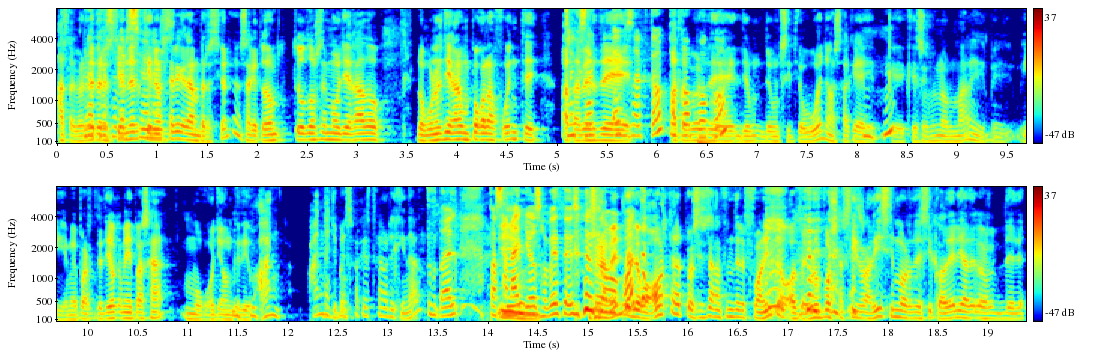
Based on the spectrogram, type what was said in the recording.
a través de Gracias versiones que no sabía que eran versiones. O sea, que todos, todos hemos llegado, lo bueno es llegar un poco a la fuente a través Exacto, de, exacto, poco a través poco. de, de un, de un sitio bueno. O sea, que, que- que eso es normal. Y, y me, pasa- te digo que me pasa mogollón, que digo, ¡ay! Anda, yo pensaba que esta era original. Total, pasan Y- años a veces. es "What?". digo, ostras, pues esa canción del Fuanito, o de grupos así rarísimos de psicodelia. De de-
